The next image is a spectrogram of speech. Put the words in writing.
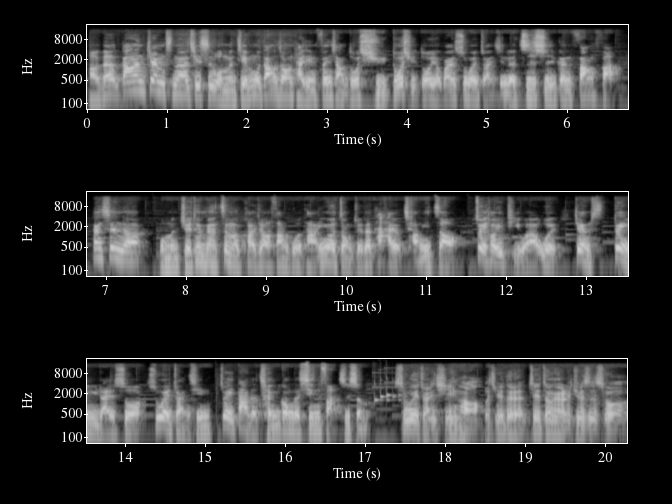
好的，刚刚 James 呢，其实我们节目当中他已经分享多许多许多有关数位转型的知识跟方法，但是呢，我们绝对没有这么快就要放过他，因为我总觉得他还有长一招。最后一题，我要问 James，对你来说，数位转型最大的成功的心法是什么？数位转型哈，我觉得最重要的就是说，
